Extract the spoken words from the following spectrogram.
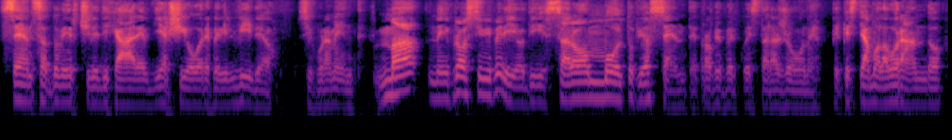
senza doverci dedicare 10 ore per il video sicuramente. Ma nei prossimi periodi sarò molto più assente proprio per questa ragione, perché stiamo lavorando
